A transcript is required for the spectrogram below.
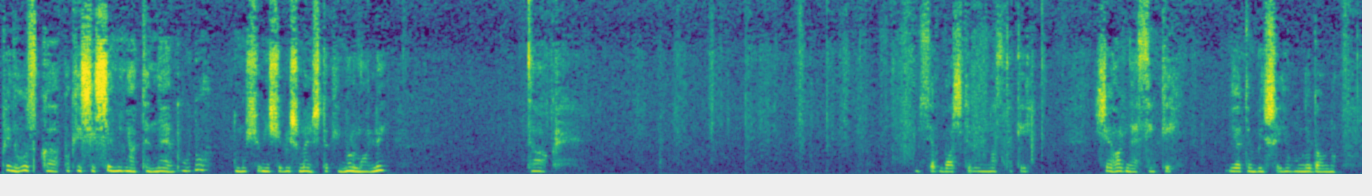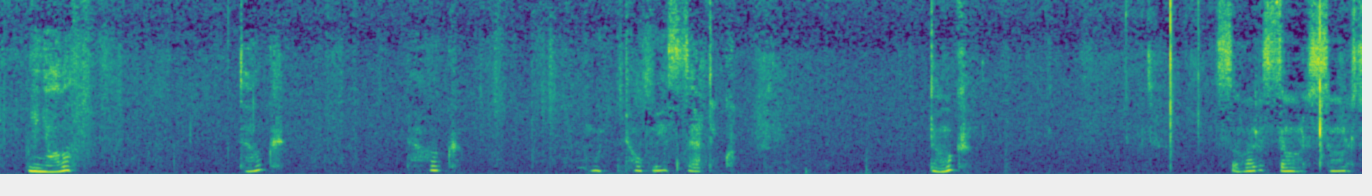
Підгузка поки що ще міняти не буду, тому що він ще більш-менш такий нормальний. Так. Ось як бачите, він у нас такий ще гарнесенький. Я тим більше його недавно міняла. Так. Так. Так, моє серденько. Так. Зараз, зараз, зараз.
